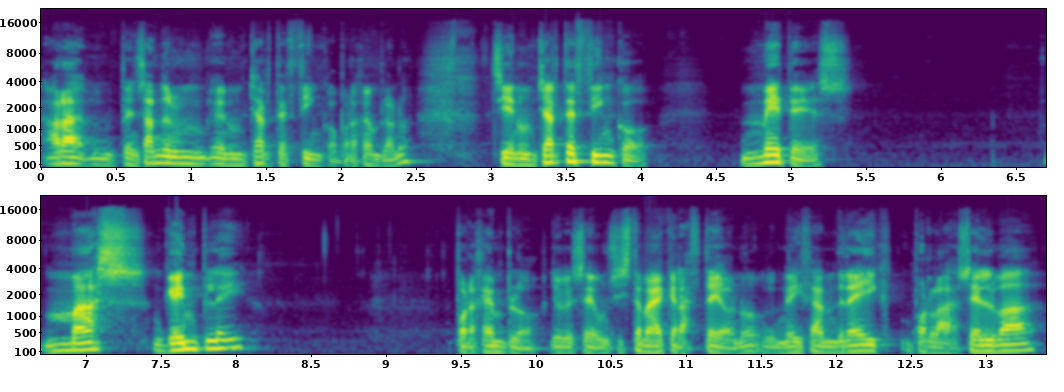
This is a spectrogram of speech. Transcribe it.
ahora pensando en, un, en Uncharted 5, por ejemplo, ¿no? si en Uncharted 5 metes más gameplay, por ejemplo, yo que sé, un sistema de crafteo, ¿no? Nathan Drake por la selva,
